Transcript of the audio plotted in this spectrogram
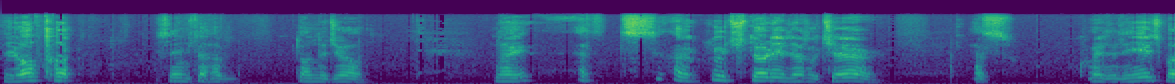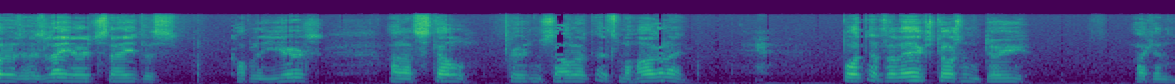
the offcut seems to have done the job. Now it's a good sturdy little chair. It's quite an age but it has lay outside this couple of years and it's still good and solid, it's mahogany. But if the legs doesn't do, I can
